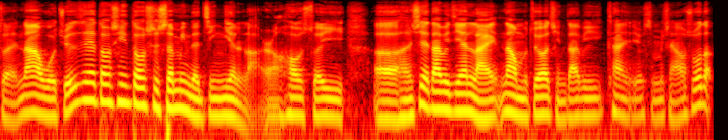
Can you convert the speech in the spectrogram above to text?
对，那我觉得这些东西都是生命的经验啦。然后，所以呃，很谢谢大 V 今天来。那我们最后请大 V 看有什么想要说的。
